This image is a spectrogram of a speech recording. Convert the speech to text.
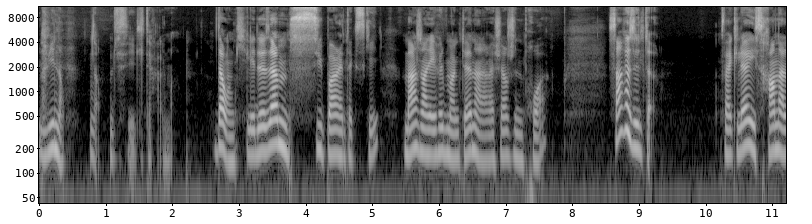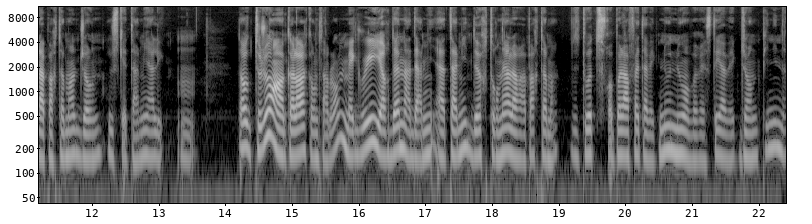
Lui, non. Non, lui, c'est littéralement. Donc, les deux hommes super intoxiqués marchent dans les rues de Moncton à la recherche d'une proie. Sans résultat. Fait que là, ils se rendent à l'appartement de John, où ce que Tammy allait. Mm. Donc, toujours en colère contre sa blonde, McGree ordonne à, Dami- à Tammy de retourner à leur appartement. Dis-toi, tu feras pas la fête avec nous, nous, on va rester avec John et Nina.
